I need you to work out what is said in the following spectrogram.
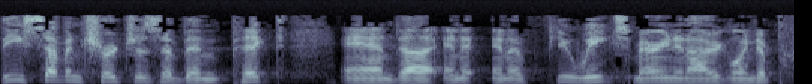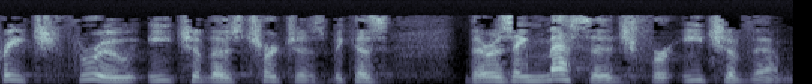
these seven churches have been picked, and uh, in, in a few weeks, Marion and I are going to preach through each of those churches because there is a message for each of them.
